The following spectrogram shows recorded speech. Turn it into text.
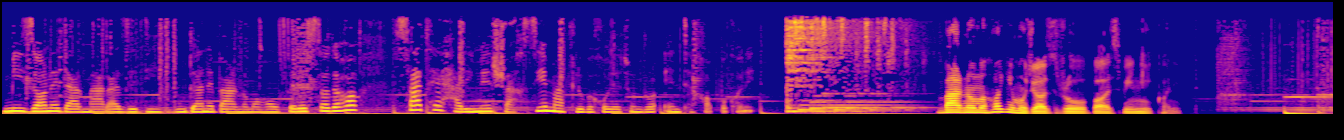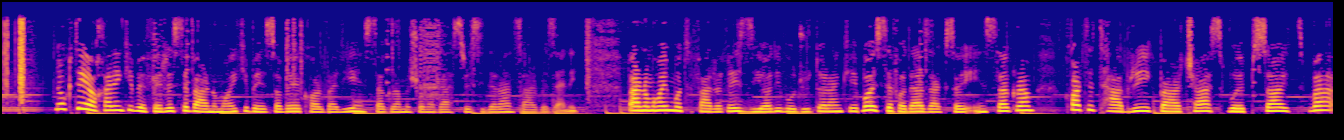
میزان در معرض دید بودن برنامه ها و فرستاده ها سطح حریم شخصی مطلوب خودتون رو انتخاب بکنید. برنامه های مجاز رو بازبینی کنید. نکته آخر این که به فهرست برنامه‌هایی که به حساب کاربری اینستاگرام شما دسترسی دارن سر بزنید. برنامه های متفرقه زیادی وجود دارن که با استفاده از عکس‌های اینستاگرام، کارت تبریک، برچسب، وبسایت و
